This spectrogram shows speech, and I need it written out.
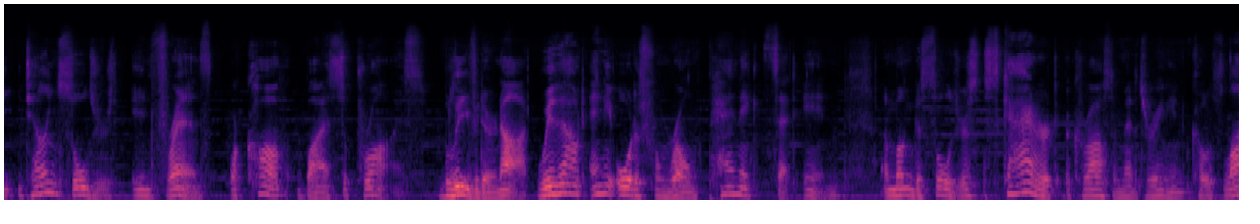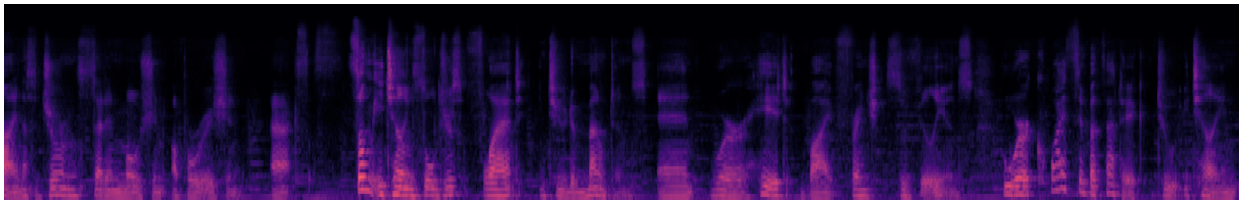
the Italian soldiers in France were caught by surprise. Believe it or not, without any orders from Rome, panic set in among the soldiers scattered across the Mediterranean coastline as the Germans set in motion Operation Axis. Some Italian soldiers fled into the mountains and were hit by French civilians who were quite sympathetic to Italian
